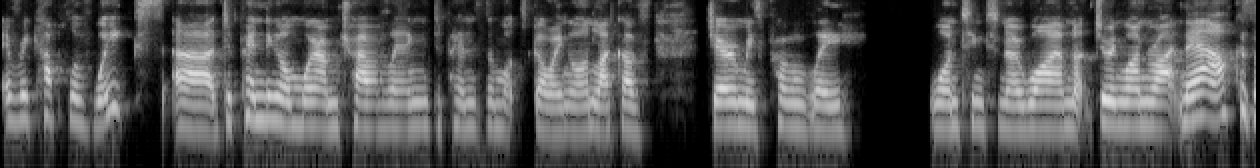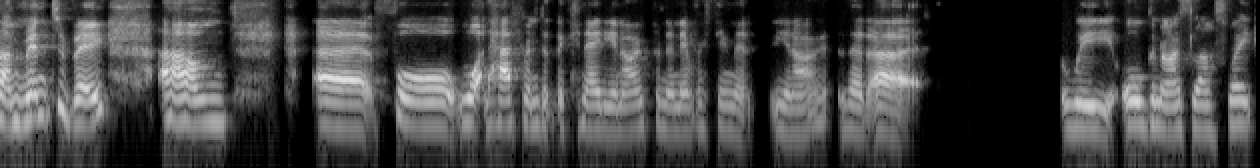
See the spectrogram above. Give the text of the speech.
every couple of weeks, uh, depending on where I'm traveling, depends on what's going on. Like I've Jeremy's probably wanting to know why I'm not doing one right now because I'm meant to be um, uh, for what happened at the Canadian Open and everything that you know that uh, we organised last week.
